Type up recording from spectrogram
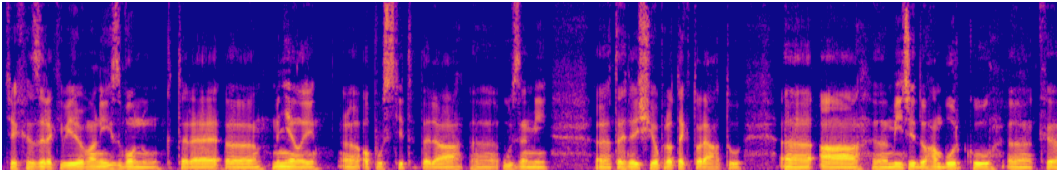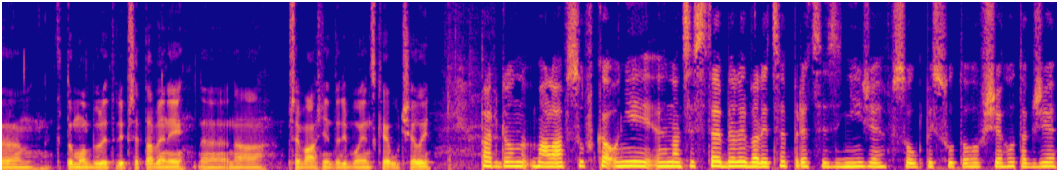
těch zrekvírovaných zvonů, které eh, měly eh, opustit teda území tehdejšího protektorátu a mířit do Hamburku k, k tomu, aby byly tedy přetaveny na převážně tedy vojenské účely. Pardon, malá vsuvka, oni nacisté byli velice precizní, že v soupisu toho všeho, takže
